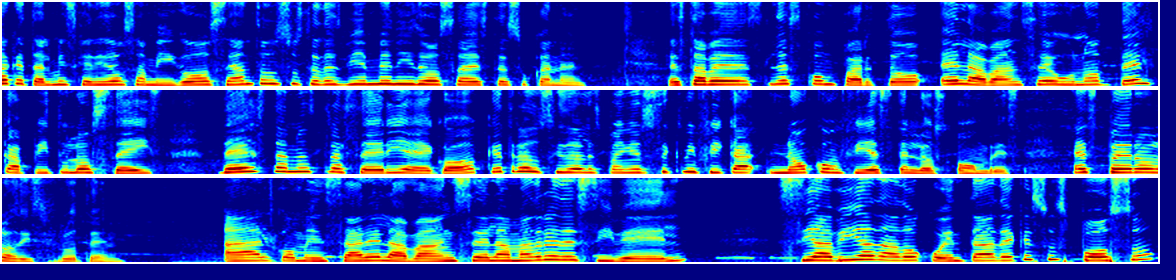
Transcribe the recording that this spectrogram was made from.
Hola, ¿qué tal mis queridos amigos? Sean todos ustedes bienvenidos a este su canal. Esta vez les comparto el avance 1 del capítulo 6 de esta nuestra serie Ego, que traducido al español significa No confíes en los hombres. Espero lo disfruten. Al comenzar el avance, la madre de Sibel se había dado cuenta de que su esposo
